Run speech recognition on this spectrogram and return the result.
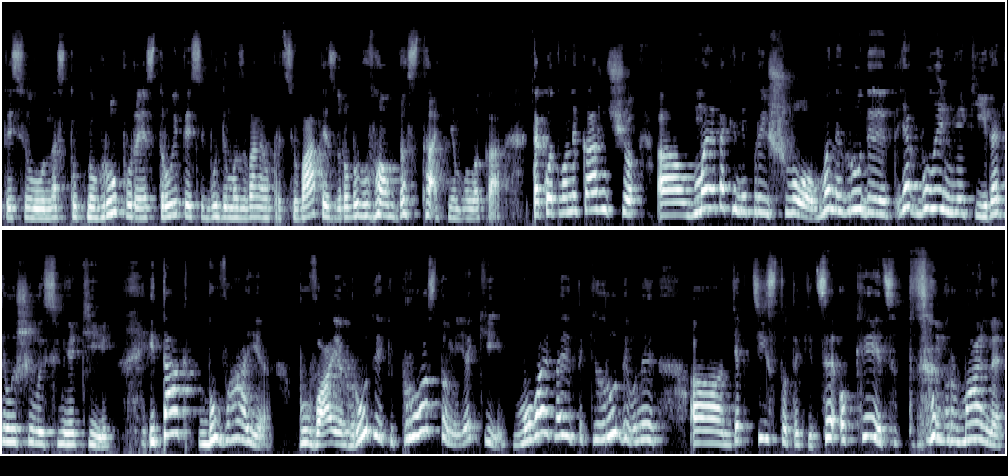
записуйтесь у наступну групу, реєструйтесь будемо з вами працювати. Зробимо вам достатньо молока. Так, от вони кажуть, що а, в мене так і не прийшло. В мене груди як були м'які, так і лишились м'які. І так буває. Буває груди, які просто м'які. Бувають навіть такі груди, вони а, як тісто такі. Це окей, це, це нормальне.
